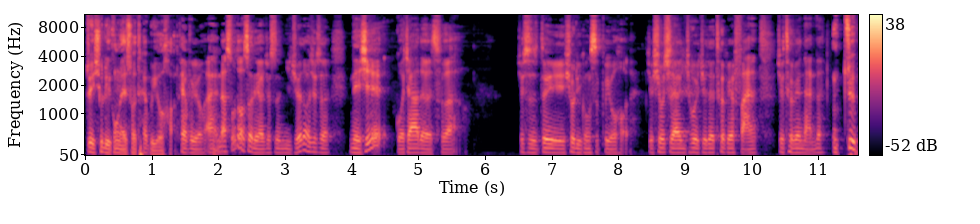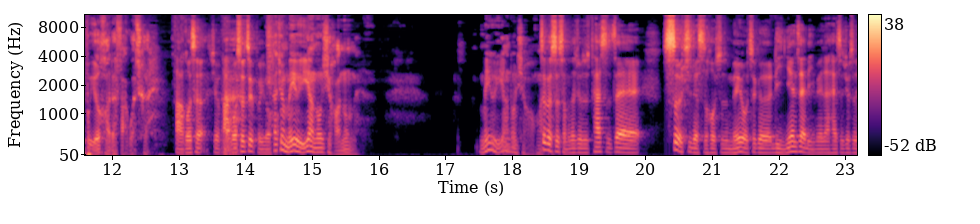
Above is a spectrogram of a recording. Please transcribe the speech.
对修理工来说太不友好了，太不友好。哎，那说到这里啊，就是你觉得就是哪些国家的车啊，就是对修理工是不友好的？就修起来你就会觉得特别烦，就特别难的。嗯最不友好的法国车，法国车就法国车最不友好它，就没有一样东西好弄的，没有一样东西好换。这个是什么呢？就是它是在设计的时候就是没有这个理念在里面呢，还是就是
